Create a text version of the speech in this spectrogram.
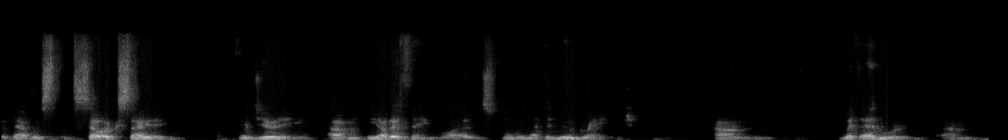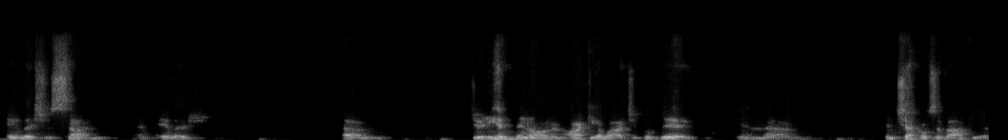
but that was so exciting for Judy. Um, the other thing was when we met the Newgrange um, with Edward, um, Eilish's son, and Eilish, um, Judy had been on an archaeological dig in, um, in Czechoslovakia.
